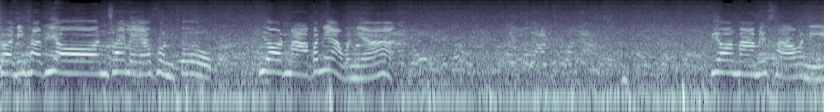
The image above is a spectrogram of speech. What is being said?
สวัสดีค่ะพี่ออนใช่แล้วฝนตกพี่ออนมาปะเนี่ยวันเนี้ยพี่ออนมาไหมคะวันนี้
